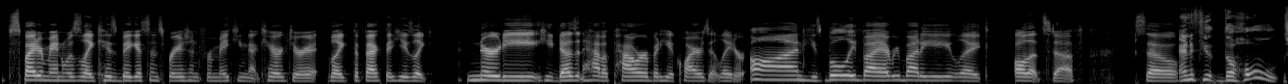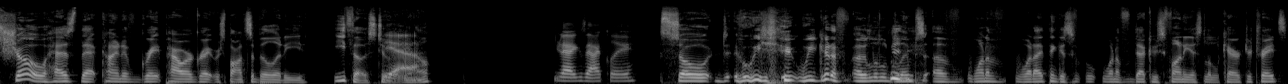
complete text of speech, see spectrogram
Spider-Man was like his biggest inspiration for making that character. Like the fact that he's like nerdy, he doesn't have a power, but he acquires it later on. He's bullied by everybody, like all that stuff. So and if you, the whole show has that kind of great power, great responsibility ethos to it, Yeah. you know. yeah, exactly. So we we get a, a little glimpse of one of what I think is one of Deku's funniest little character traits.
